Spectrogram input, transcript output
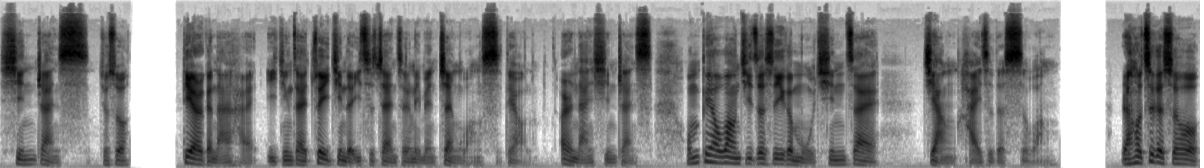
新战死，就说第二个男孩已经在最近的一次战争里面阵亡死掉了。二男新战死，我们不要忘记，这是一个母亲在讲孩子的死亡。然后这个时候，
